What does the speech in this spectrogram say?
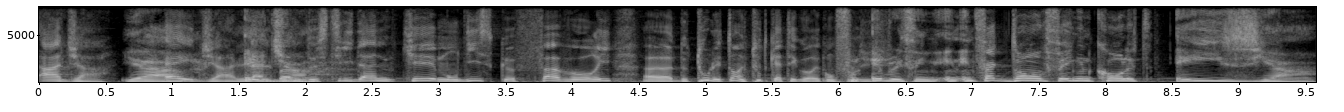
Aja. Yeah. Aja, l'album de Steely Dan qui est mon disque favori euh, de tous les temps et toutes catégories From confondues. everything. In, in fact, Donald Fagen called it Asia.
